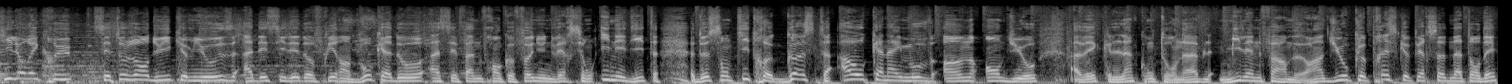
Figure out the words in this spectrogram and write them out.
qui l'aurait cru? C'est aujourd'hui que Muse a décidé d'offrir un beau cadeau à ses fans francophones, une version inédite de son titre Ghost How Can I Move On en duo avec l'incontournable Mylène Farmer. Un duo que presque personne n'attendait.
